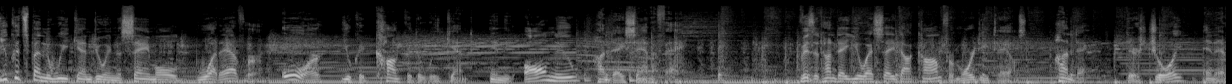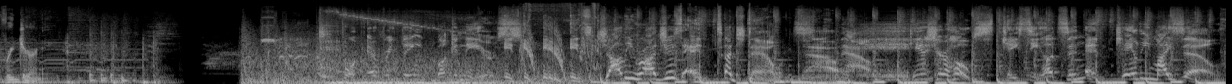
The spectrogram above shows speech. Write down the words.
You could spend the weekend doing the same old whatever, or you could conquer the weekend in the all-new Hyundai Santa Fe. Visit HyundaiUSA.com for more details. Hyundai, there's joy in every journey. For everything Buccaneers, it- it- it- it's Jolly Rogers and touchdowns. Now, now, here's your hosts, Kasey Hudson and Kailey Mizelle.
